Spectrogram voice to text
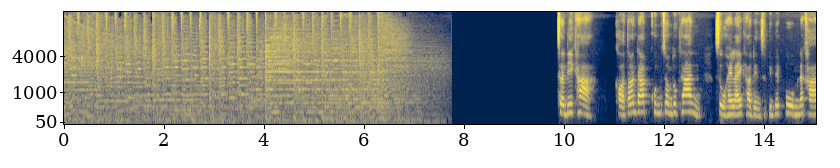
สวัสดีค่ะ ขอต้อนรับคุณผู้ชมทุกท่าน สู่ไฮไลท์ข่าวเด่นสปินเพชรภูมินะคะ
